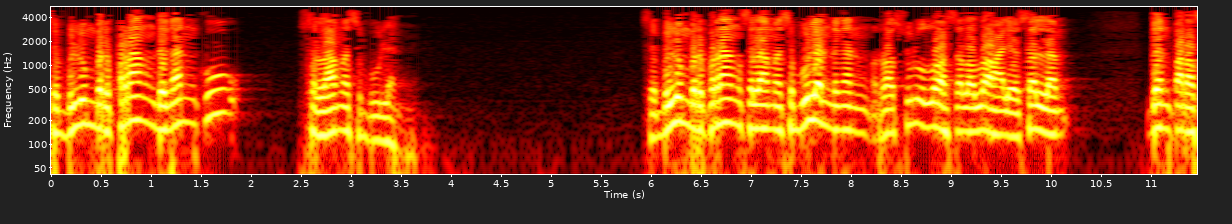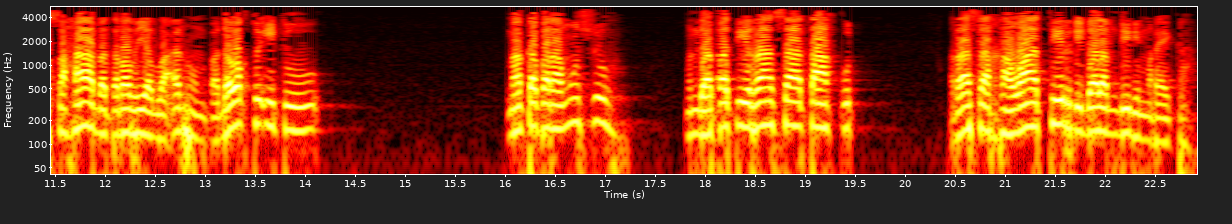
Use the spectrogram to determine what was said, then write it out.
sebelum berperang denganku selama sebulan. Sebelum berperang selama sebulan dengan Rasulullah sallallahu alaihi wasallam dan para sahabat radhiyallahu anhum pada waktu itu maka para musuh mendapati rasa takut, rasa khawatir di dalam diri mereka.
